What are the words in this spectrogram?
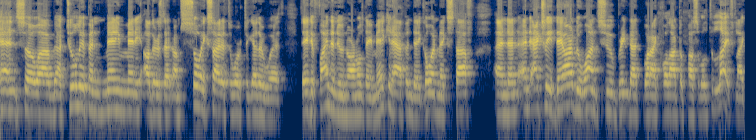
And so uh, Tulip and many many others that i'm so excited to work together with they define the new normal. They make it happen. They go and make stuff and then and actually they are the ones who bring that what I call art of possible to life. Like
